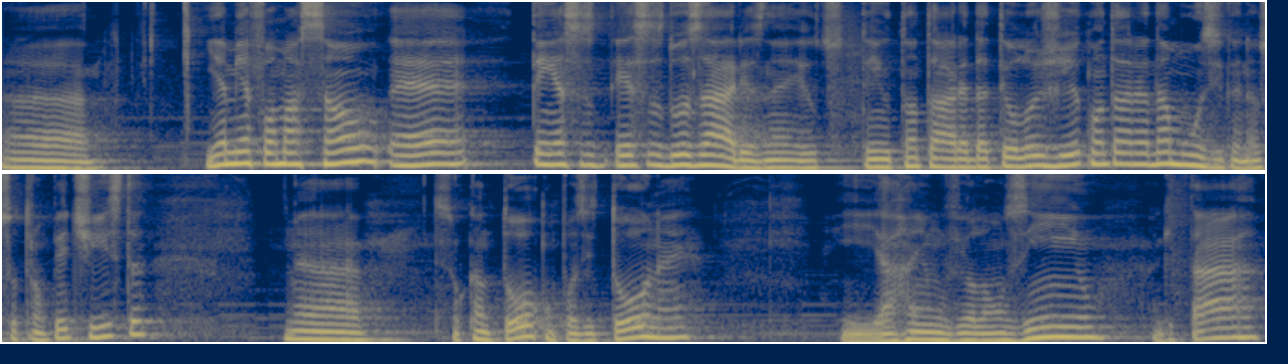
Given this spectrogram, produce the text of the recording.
Ah, e a minha formação é tem essas, essas duas áreas, né? Eu tenho tanto a área da teologia quanto a área da música, né? Eu sou trompetista, ah, sou cantor, compositor, né? E arranho um violãozinho, guitarra.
